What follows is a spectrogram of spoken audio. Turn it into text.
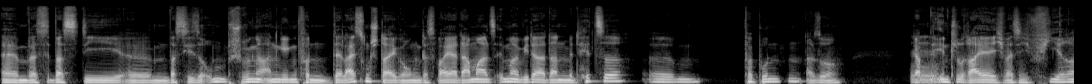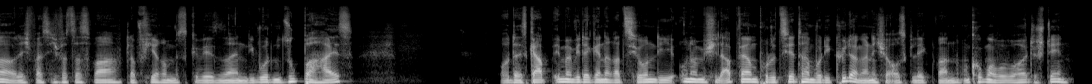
ähm, was, was die, ähm, was diese Umschwünge anging von der Leistungssteigerung, das war ja damals immer wieder dann mit Hitze ähm, verbunden. Also gab eine Mhm. Intel-Reihe, ich weiß nicht, Vierer oder ich weiß nicht, was das war. Ich glaube, Vierer müsste gewesen sein. Die wurden super heiß. Oder es gab immer wieder Generationen, die unheimlich viel Abwärme produziert haben, wo die Kühler gar nicht für ausgelegt waren. Und guck mal, wo wir heute stehen.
